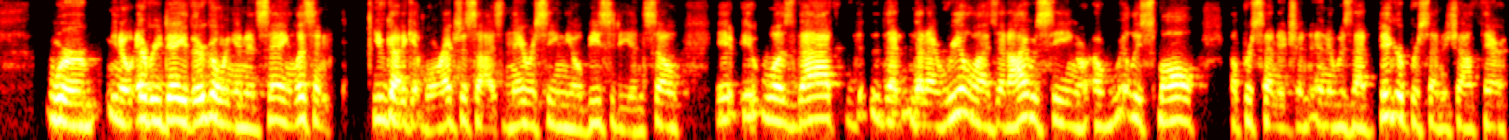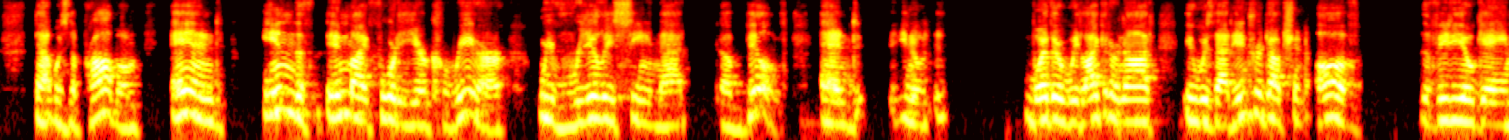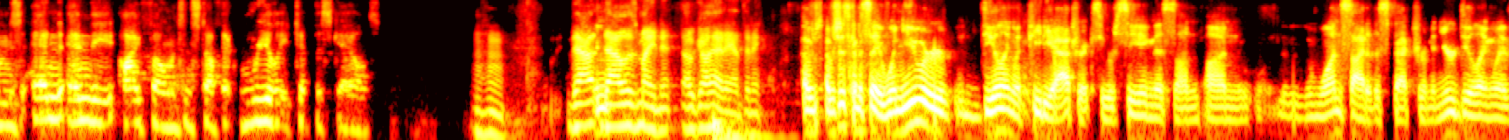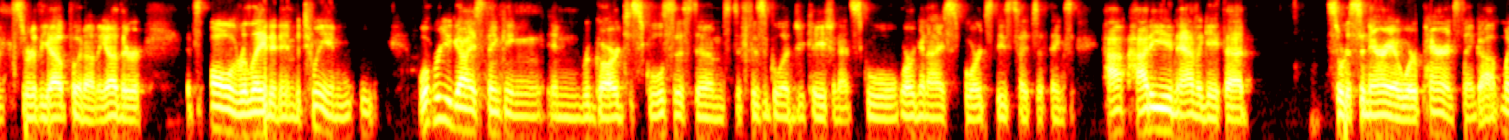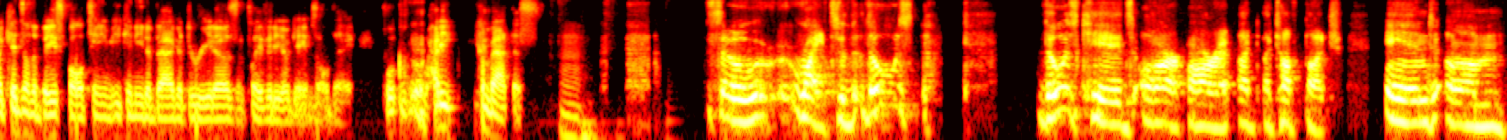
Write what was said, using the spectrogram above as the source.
were, you know, every day they're going in and saying, listen, you've got to get more exercise. And they were seeing the obesity. And so it, it was that, that, that I realized that I was seeing a, really small a percentage and, and it was that bigger percentage out there that was the problem. And in the in my 40 year career, we've really seen that uh, build. And you know, whether we like it or not, it was that introduction of the video games and and the iPhones and stuff that really tipped the scales. Mm-hmm. That that was my. Oh, go ahead, Anthony. I was, I was just going to say when you were dealing with pediatrics, you were seeing this on on one side of the spectrum, and you're dealing with sort of the output on the other. It's all related in between. What were you guys thinking in regard to school systems, to physical education at school, organized sports, these types of things? How, how do you navigate that sort of scenario where parents think, oh, my kid's on the baseball team, he can eat a bag of Doritos and play video games all day? How do you combat this? Hmm. So, right. So th- those those kids are are a, a tough bunch, and um,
